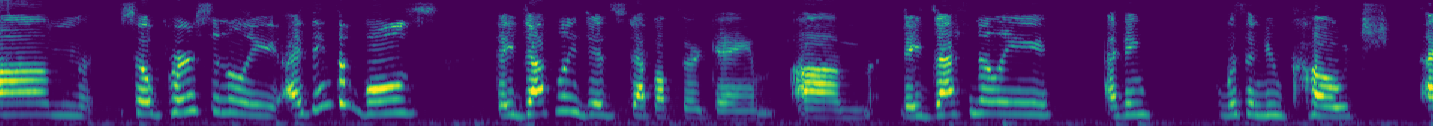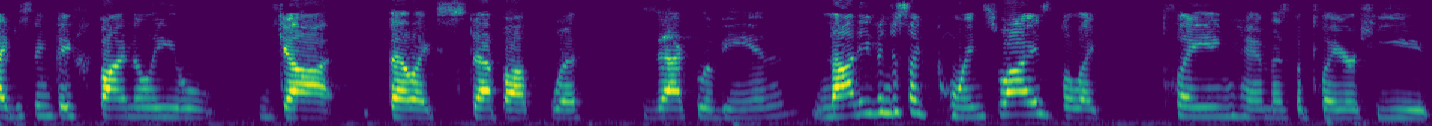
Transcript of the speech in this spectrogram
Um, so personally, I think the Bulls they definitely did step up their game. Um, they definitely, I think, with a new coach, I just think they finally got that like step up with Zach LaVine. Not even just like points wise, but like playing him as the player he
